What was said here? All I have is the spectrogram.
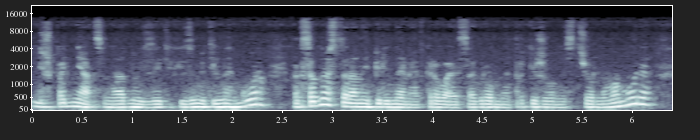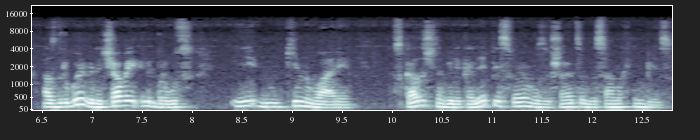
лишь подняться на одну из этих изумительных гор, как с одной стороны перед нами открывается огромная протяженность Черного моря, а с другой величавый Эльбрус и Кинвари в сказочном великолепии своем возвышаются до самых небес.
